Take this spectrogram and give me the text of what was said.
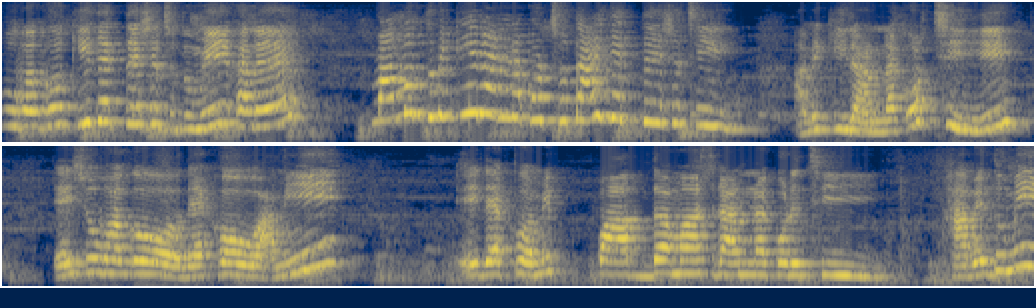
সৌভাগ্য, কি দেখতে এসেছ তুমি এখানে? মামাম তুমি কি রান্না করছ? তাই দেখতে এসেছি। আমি কি রান্না করছি? এই সৌভাগ্য, দেখো, আমি, এই দেখো, আমি পাবদা মাছ রান্না করেছি। খাবে তুমি?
